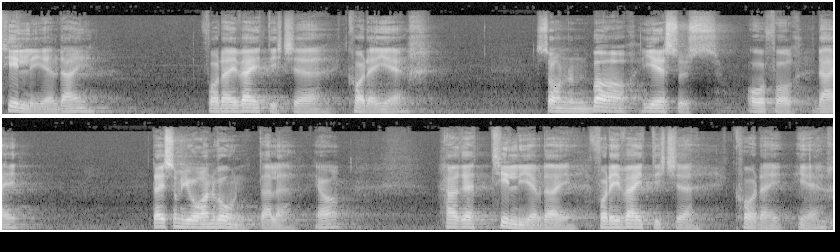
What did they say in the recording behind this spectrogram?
tilgiv dem, for de veit ikke hva de gjør. Sånn bar Jesus overfor dem, de som gjorde han vondt, eller ja, Herre, tilgiv dem, for de veit ikke hva de gjør.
